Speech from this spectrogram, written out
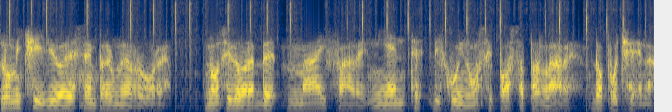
L'omicidio è sempre un errore. Non si dovrebbe mai fare niente di cui non si possa parlare dopo cena.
